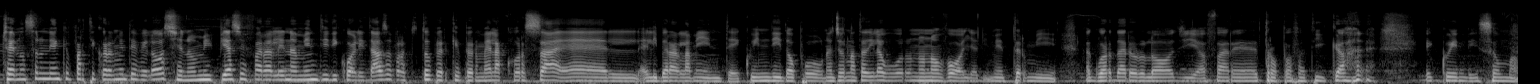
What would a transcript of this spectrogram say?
cioè non sono neanche particolarmente veloce, non mi piace fare allenamenti di qualità, soprattutto perché per me la corsa è, è, liberare la mente, quindi dopo una giornata di lavoro non ho voglia di mettermi a guardare orologi, a fare troppa fatica e quindi insomma...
